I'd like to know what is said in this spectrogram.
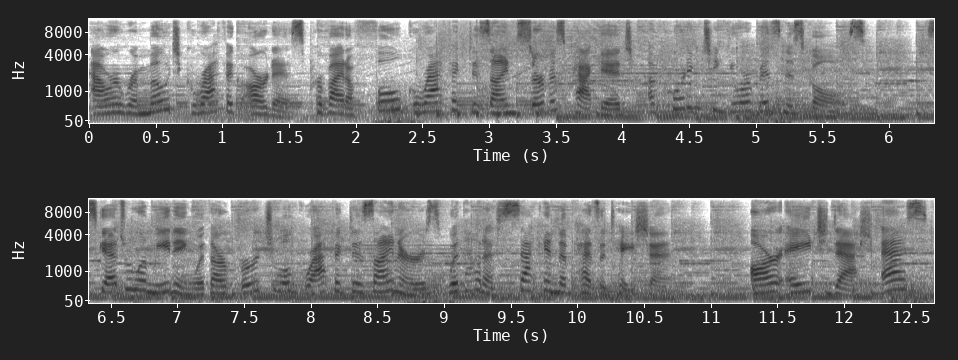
Our remote graphic artists provide a full graphic design service package according to your business goals. Schedule a meeting with our virtual graphic designers without a second of hesitation. rh-s.com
